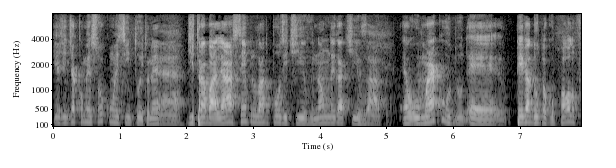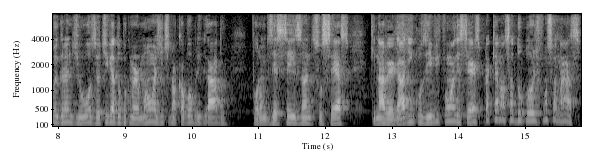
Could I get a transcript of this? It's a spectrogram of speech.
E a gente já começou com esse intuito, né? É. De trabalhar sempre o lado positivo e não o negativo. Exato. É, o Marco é, teve a dupla com o Paulo, foi grandioso. Eu tive a dupla com meu irmão, a gente não acabou brigado. Foram 16 anos de sucesso, que na verdade, inclusive, foi um alicerce para que a nossa dupla hoje funcionasse.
